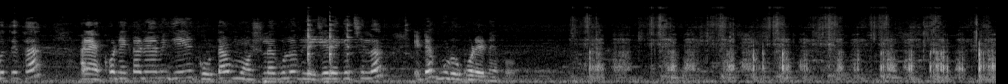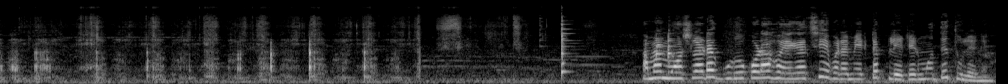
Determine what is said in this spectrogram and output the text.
হতে থাক। আর এখন এখানে আমি যে গোটা মশলাগুলো ভেজে রেখেছিলাম, এটা গুঁড়ো করে নেব। আমার মশলাটা গুঁড়ো করা হয়ে গেছে, এবার আমি একটা প্লেটের মধ্যে তুলে নেব।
